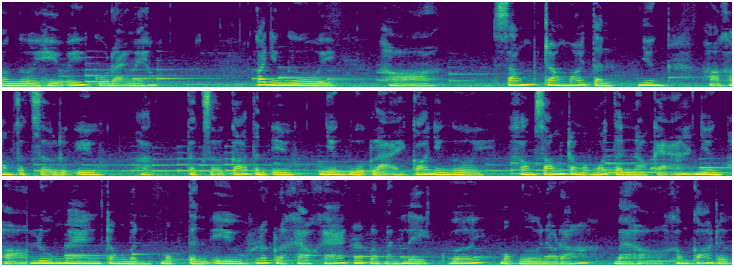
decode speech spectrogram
Mọi người hiểu ý của đoạn này không? Có những người họ sống trong mối tình nhưng họ không thực sự được yêu hoặc thực sự có tình yêu. Nhưng ngược lại, có những người không sống trong một mối tình nào cả nhưng họ luôn mang trong mình một tình yêu rất là khao khát, rất là mãnh liệt với một người nào đó mà họ không có được.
